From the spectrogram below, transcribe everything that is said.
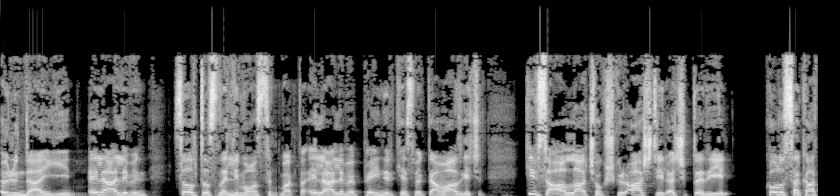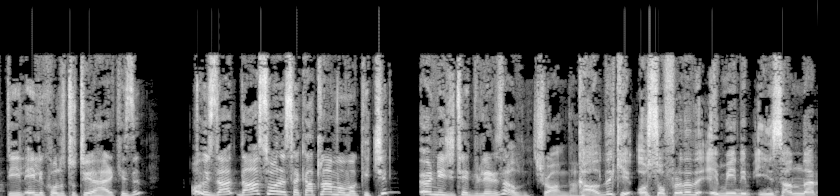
önünden yiyin. El alemin salatasına limon sıkmaktan, el aleme peynir kesmekten vazgeçin. Kimse Allah'a çok şükür aç değil, açıkta değil. Kolu sakat değil, eli kolu tutuyor herkesin. O yüzden daha sonra sakatlanmamak için önleyici tedbirlerinizi alın şu anda. Kaldı ki o sofrada da eminim insanlar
